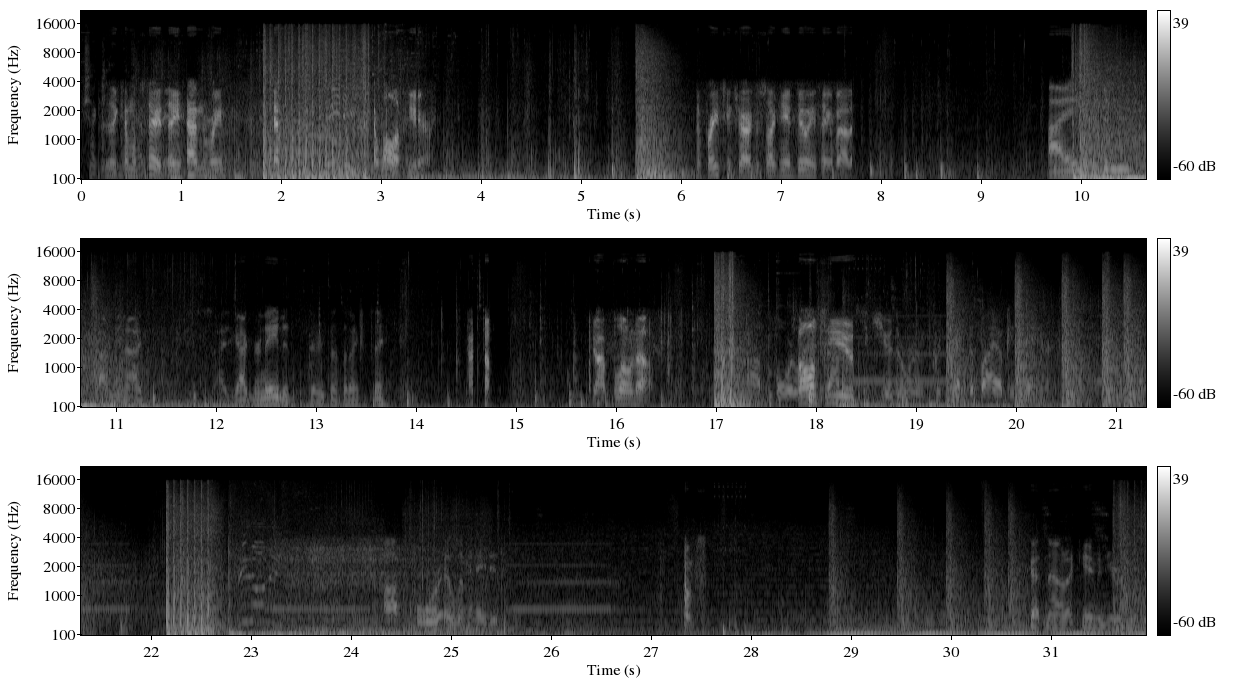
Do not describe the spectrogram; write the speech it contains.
Tracks I As they come have upstairs, they hadn't rain. kept a wall up here. The breaching charges, so I can't do anything about it. I couldn't. I mean, I I got grenaded. There's nothing I can say. I know. Got blown up. Op 4 Call to you. Secure the room. Protect the bio container. Op 4 eliminated. Cutting out. I can't even hear it.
